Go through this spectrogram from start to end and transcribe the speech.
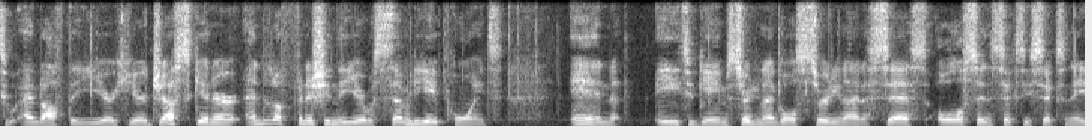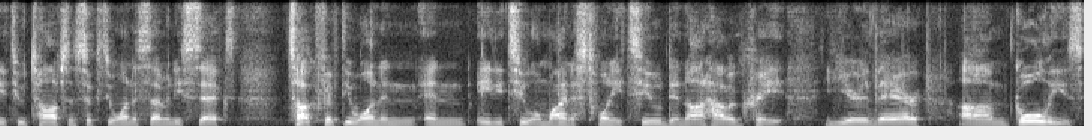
to end off the year here. Jeff Skinner ended up finishing the year with 78 points in 82 games, 39 goals, 39 assists. Olofsson 66 and 82, Thompson 61 and 76, Tuch 51 and, and 82, a minus 22. Did not have a great year there. Um, goalies,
